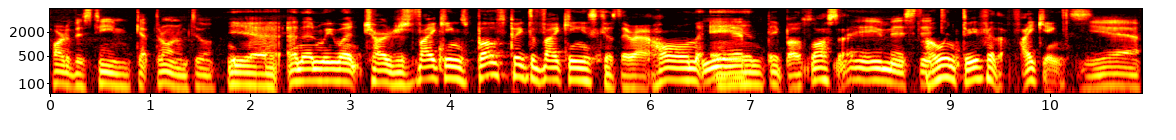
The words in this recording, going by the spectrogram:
part of his team, kept throwing them to him. Yeah, and then we went Chargers Vikings. Both picked the Vikings because they were at home, and they both lost that. They missed it. Oh, and three for the Vikings. Yeah.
